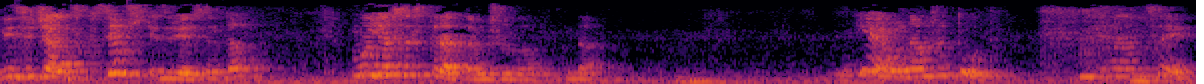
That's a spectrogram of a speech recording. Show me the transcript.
Всем ж известен, да? Моя сестра там жила, да. Ні, вона вже тут. Вона цей,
